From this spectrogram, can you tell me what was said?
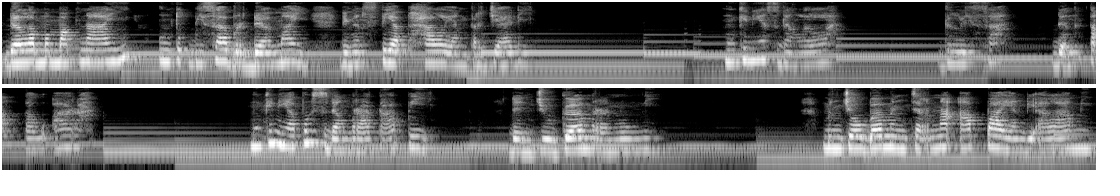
dalam memaknai untuk bisa berdamai dengan setiap hal yang terjadi. Mungkin ia sedang lelah, gelisah, dan tak tahu arah Mungkin ia pun sedang meratapi dan juga merenungi. Mencoba mencerna apa yang dialami.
